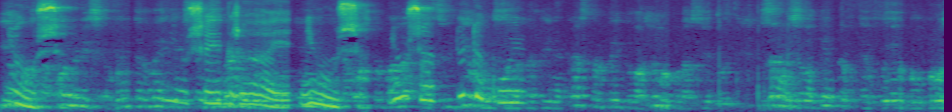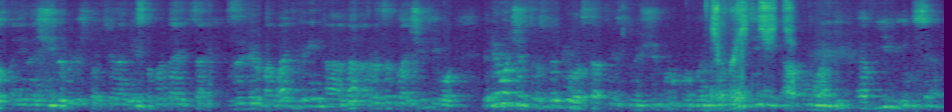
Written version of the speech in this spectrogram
Нюша. Нюша играет. Нюша. Нюша, кто такой? Замысел агентов ФБР был прост. Они рассчитывали, что террорист попытается завербовать Грин, а она разоблачит его. Переводчица вступила в соответствующую группу в интернете, а Бумагик объявился.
